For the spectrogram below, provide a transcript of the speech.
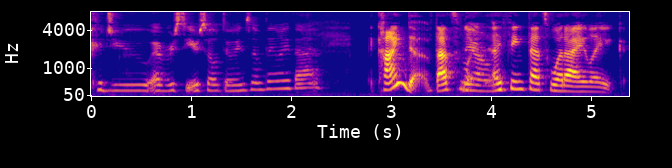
could you ever see yourself doing something like that? kind of. That's what Yeah. I think that's what I like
